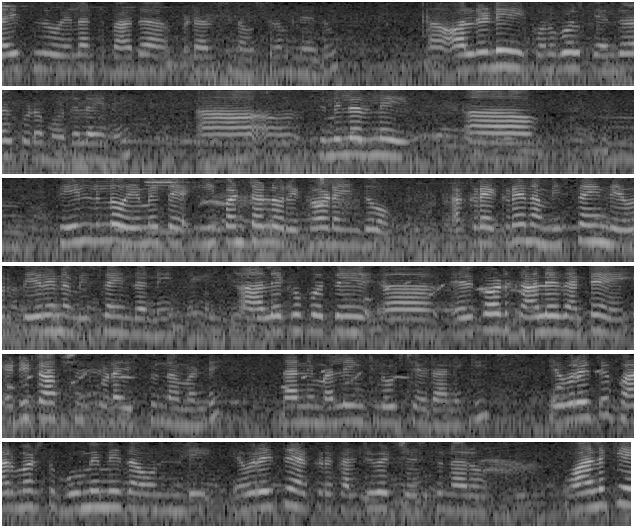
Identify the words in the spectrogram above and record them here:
రైతులు ఎలాంటి బాధ పడాల్సిన అవసరం లేదు. ఆల్రెడీ కొనుగోలు కేంద్రాలు కూడా మొదలైనాయి. సిమిలర్లీ ఫీల్డ్లో ఏమైతే ఈ పంటల్లో రికార్డ్ అయిందో అక్కడ ఎక్కడైనా మిస్ అయింది ఎవరి పేరైనా మిస్ అయిందని లేకపోతే రికార్డ్ కాలేదంటే ఎడిట్ ఆప్షన్స్ కూడా ఇస్తున్నామండి. దాన్ని మళ్ళీ ఇంక్లూడ్ చేయడానికి. ఎవరైతే ఫార్మర్స్ భూమి మీద ఉండి ఎవరైతే అక్కడ కల్టివేట్ చేస్తున్నారో వాళ్ళకే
